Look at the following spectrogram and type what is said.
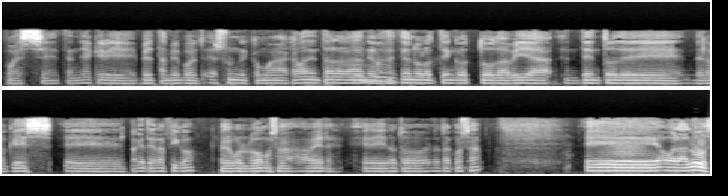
Pues eh, tendría que ver también, pues es un, como acaba de entrar a la uh -huh. negociación, no lo tengo todavía dentro de, de lo que es eh, el paquete gráfico, pero bueno, lo vamos a, a ver en, otro, en otra cosa. Eh, o la luz.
